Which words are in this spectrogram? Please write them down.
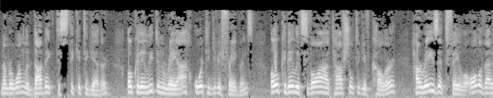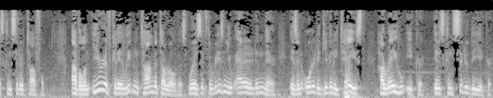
number one ledabek to stick it together, o kedelitun reach or to give it fragrance, o kedelit tafshel to give color, harezet felo. All of that is considered tuffle. Avalim iriv kedelitin tam betarovis. Whereas if the reason you added it in there is in order to give any taste, harehu ikr. It is considered the ikr.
